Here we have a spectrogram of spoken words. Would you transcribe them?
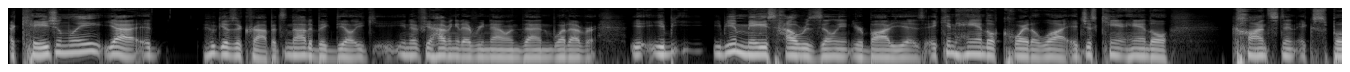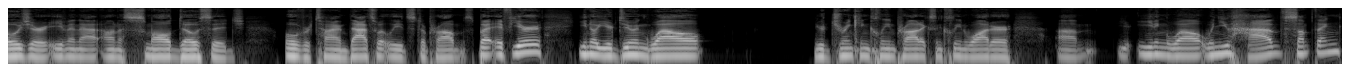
occasionally, yeah, it, who gives a crap? It's not a big deal. You, you know, if you're having it every now and then, whatever. You, you'd, be, you'd be amazed how resilient your body is. It can handle quite a lot. It just can't handle constant exposure, even at on a small dosage over time, that's what leads to problems. But if you're, you know, you're doing well, you're drinking clean products and clean water, um, you're eating well. When you have something,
